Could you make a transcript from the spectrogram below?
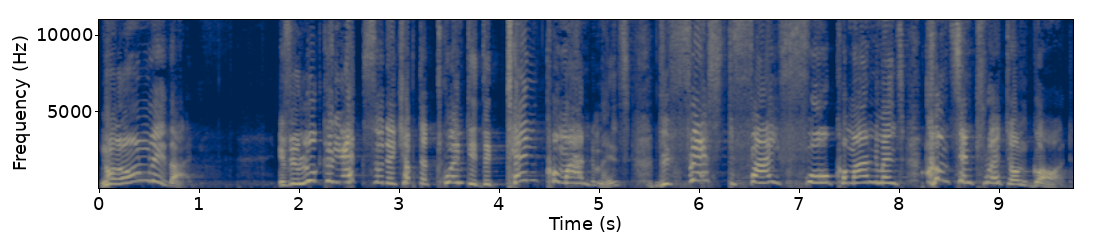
Not only that, if you look in Exodus chapter 20, the Ten Commandments, the first five, four commandments concentrate on God.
